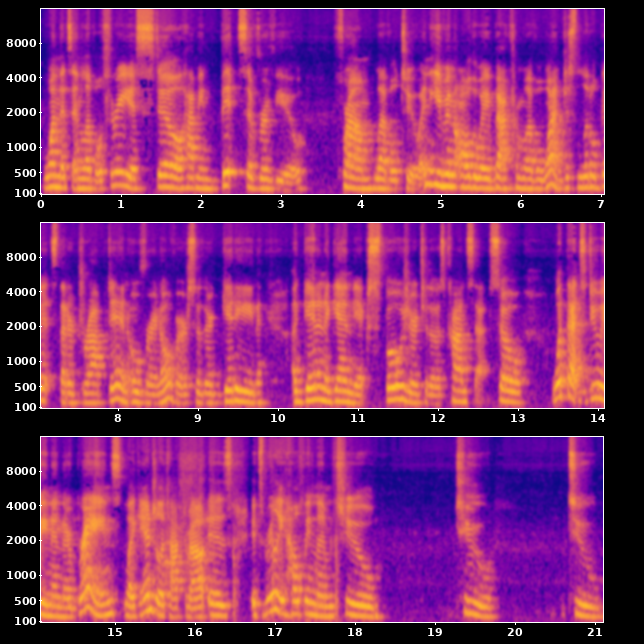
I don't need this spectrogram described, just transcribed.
one that's in level three is still having bits of review from level two, and even all the way back from level one, just little bits that are dropped in over and over. So they're getting again and again the exposure to those concepts. So what that's doing in their brains, like Angela talked about, is it's really helping them to to to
